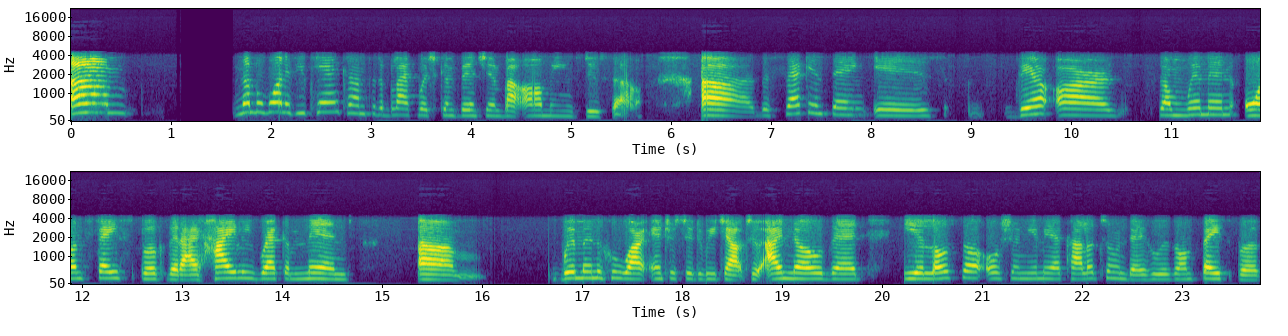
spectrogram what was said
Um, number one, if you can come to the Black Witch Convention, by all means do so. Uh, the second thing is there are some women on Facebook that I highly recommend um, women who are interested to reach out to. I know that Ielosa Oshunyimia Kalatunde, who is on Facebook,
